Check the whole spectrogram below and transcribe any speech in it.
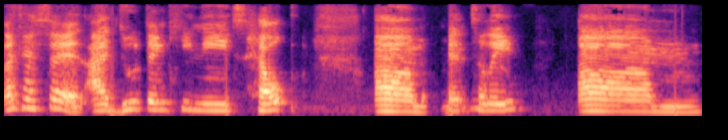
like I said, I do think he needs help um mentally. Um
